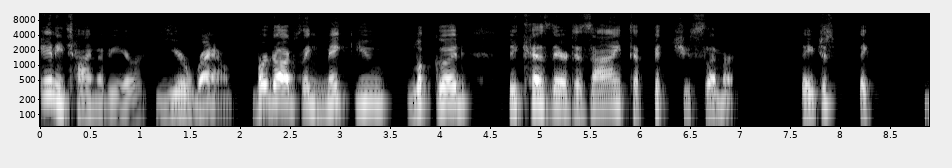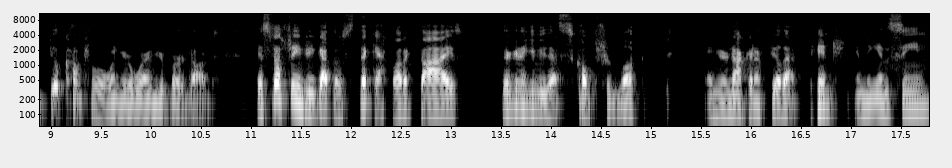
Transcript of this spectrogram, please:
any time of year, year round. Bird dogs, they make you look good because they're designed to fit you slimmer. They just they feel comfortable when you're wearing your bird dogs, especially if you've got those thick athletic thighs. They're going to give you that sculptured look, and you're not going to feel that pinch in the inseam.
